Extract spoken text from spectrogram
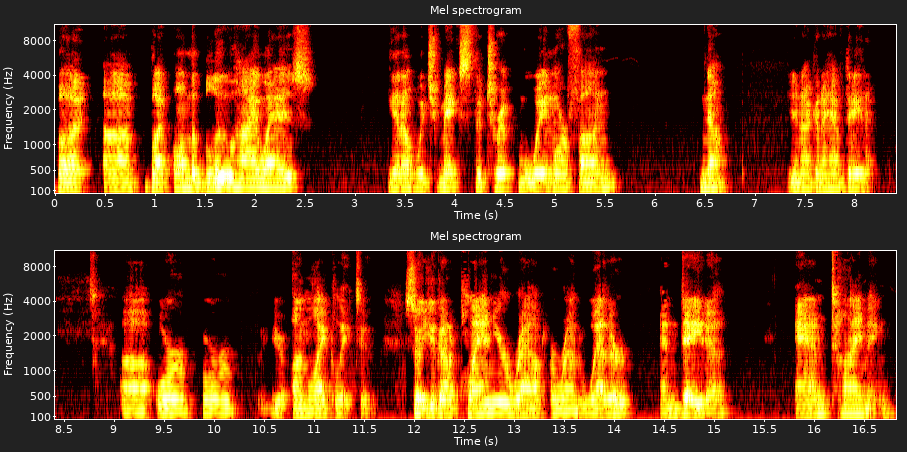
But um, but on the blue highways, you know, which makes the trip way more fun, no, you're not going to have data, uh, or or you're unlikely to. So you got to plan your route around weather and data, and timing,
